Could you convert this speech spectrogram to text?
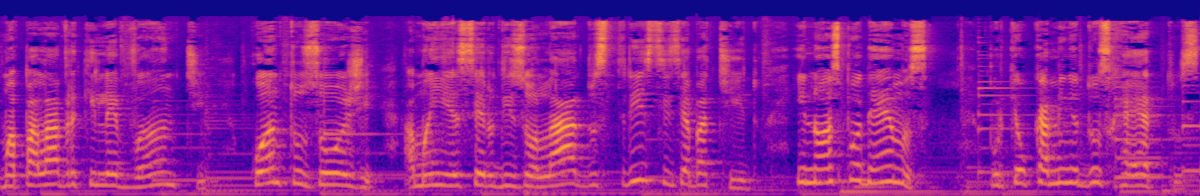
uma palavra que levante. Quantos hoje amanheceram desolados, tristes e abatidos? E nós podemos, porque o caminho dos retos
